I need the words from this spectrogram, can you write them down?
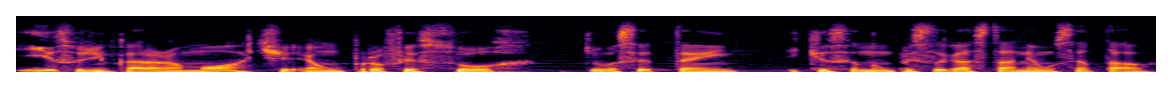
isso de encarar a morte é um professor que você tem e que você não precisa gastar nenhum centavo.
